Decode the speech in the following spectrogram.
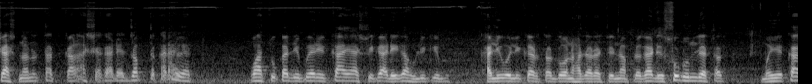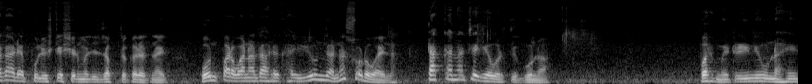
शासनानं तात्काळ अशा गाड्या जप्त कराव्यात. वाहतूक अधिकारी काय अशी गाडी गावली की खालीवली करतात दोन हजाराची आपलं गाडी सोडून देतात? मग हे का गाड्या पोलीस स्टेशनमध्ये जप्त करत नाहीत. कोण परवानाधारक आहे? येऊन द्या ना सोडवायला. टाका ना त्याच्यावरती गुन्हा. परमिट रिन्यू नाही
